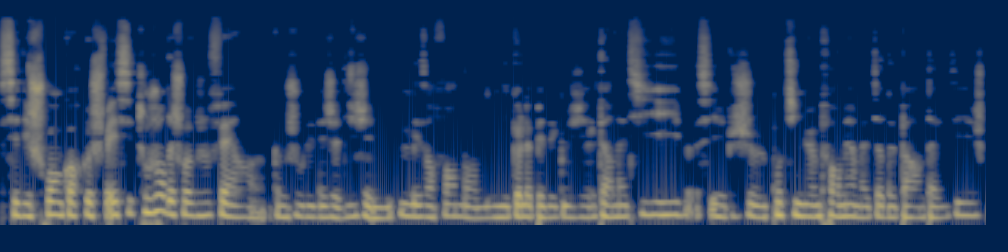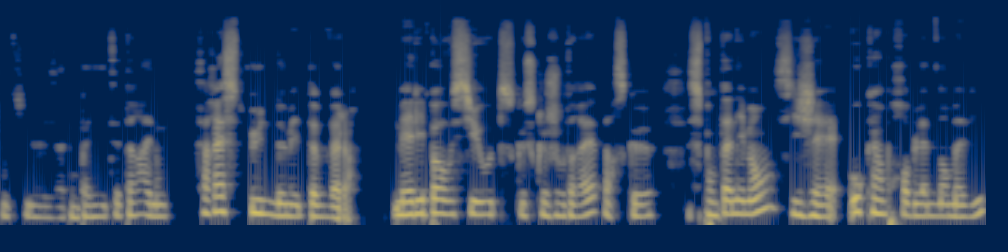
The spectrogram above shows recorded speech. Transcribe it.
C'est des choix encore que je fais, et c'est toujours des choix que je fais. Hein. Comme je vous l'ai déjà dit, j'ai mis mes enfants dans une école à pédagogie alternative, je continue à me former en matière de parentalité, je continue à les accompagner, etc. Et donc, ça reste une de mes top valeurs. Mais elle n'est pas aussi haute que ce que je voudrais, parce que spontanément, si j'ai aucun problème dans ma vie,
